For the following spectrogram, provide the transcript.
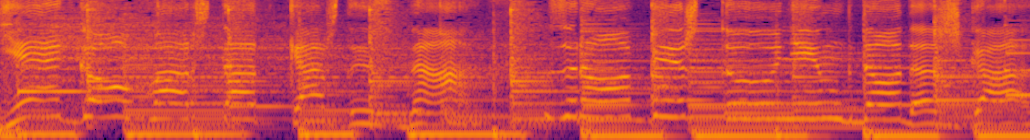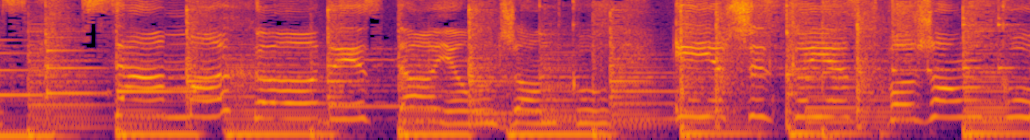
Jego warsztat każdy zna, zrobisz tuning, dodasz gaz. Samochody stoją w rządku i już wszystko jest w porządku.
